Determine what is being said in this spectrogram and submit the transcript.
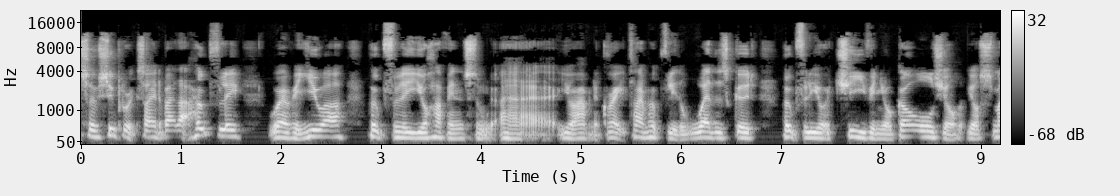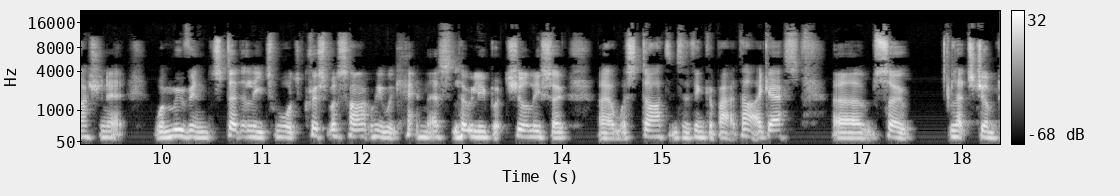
So super excited about that. Hopefully, wherever you are, hopefully you're having some, uh, you're having a great time. Hopefully the weather's good. Hopefully you're achieving your goals. You're, you're smashing it. We're moving steadily towards Christmas, aren't we? We're getting there slowly but surely. So, uh, we're starting to think about that, I guess. Um, so let's jump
